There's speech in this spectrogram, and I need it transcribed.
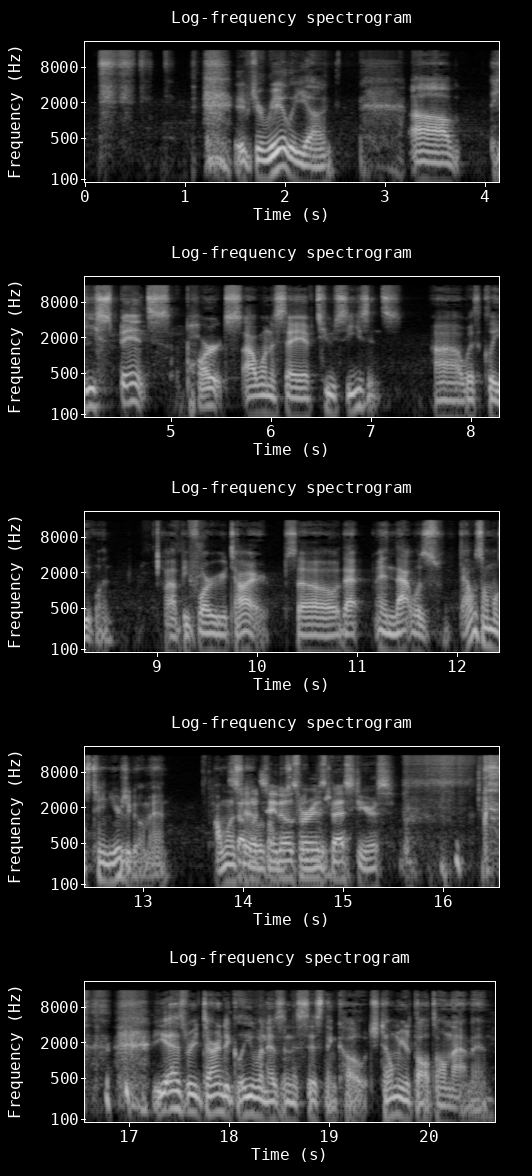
if you're really young, um, he spent parts, I want to say, of two seasons uh, with Cleveland uh, before he retired. So that and that was that was almost ten years ago, man. I want to say, say those were his best years. he has returned to Cleveland as an assistant coach. Tell me your thoughts on that, man.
